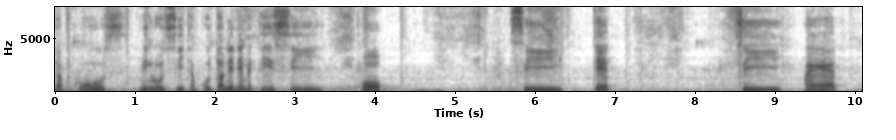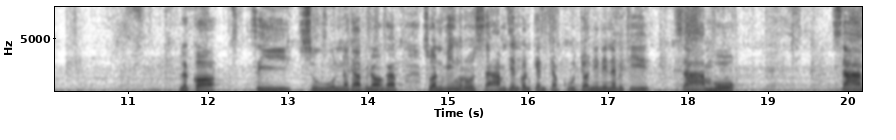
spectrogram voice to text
จับคู่วิ่งรูดสี่จับคู่จอเน้นๆไปที่สี่หกสี่เจ็ดสี่ แล้วก็สี่ศูนะครับพี่น้องครับ ส่วนวิ่งรูดสามเทียนคอนแก่นจับคู่จอเน้นๆไปที่สามหกสาม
